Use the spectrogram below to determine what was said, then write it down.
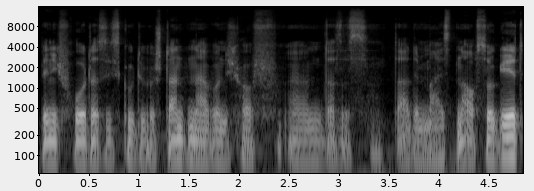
bin ich froh, dass ich es gut überstanden habe und ich hoffe, ähm, dass es da den meisten auch so geht.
